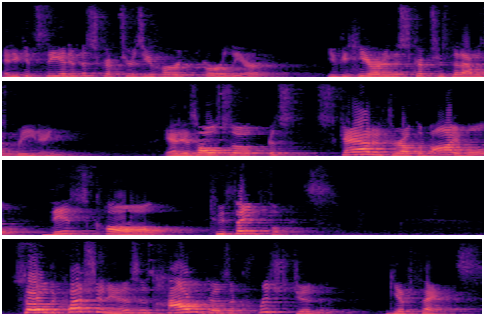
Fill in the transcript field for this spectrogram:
And you can see it in the scriptures you heard earlier. You can hear it in the scriptures that I was reading. It is also, it's scattered throughout the Bible, this call to thankfulness. So the question is, is how does a Christian give thanks?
